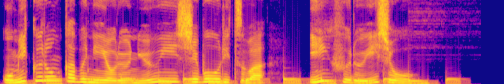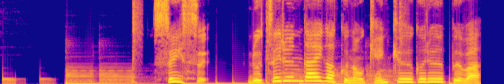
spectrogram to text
オミクロン株による入院死亡率はインフル以上。スイス、ルツェルン大学の研究グループは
